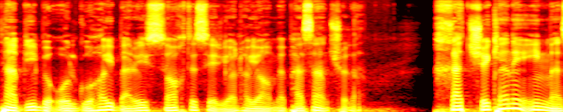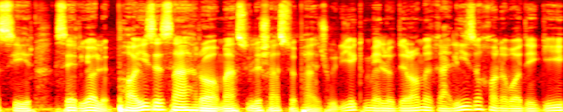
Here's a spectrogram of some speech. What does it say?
تبدیل به الگوهایی برای ساخت سریال های پسند شدن. خدشکن این مسیر سریال پاییز صحرا محصول 65 بود. یک ملودرام غلیز خانوادگی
